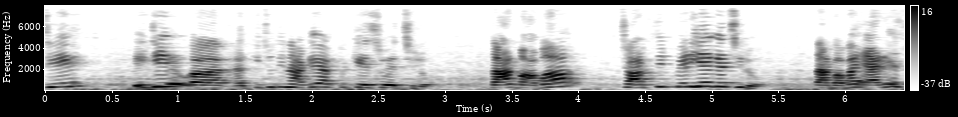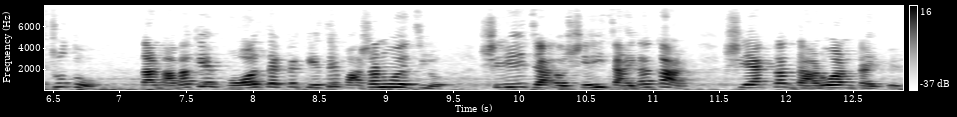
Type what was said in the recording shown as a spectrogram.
যে, এই যে কিছুদিন আগে একটা কেস হয়েছিল। তার বাবা চার্জশিট পেরিয়ে গেছিল। তার বাবা অ্যারেস্ট হতো। তার বাবাকে ফলস একটা কেসে ফাঁসানো হয়েছিল। সেই সেই জায়গাকার সে একটা দারোয়ান টাইপের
